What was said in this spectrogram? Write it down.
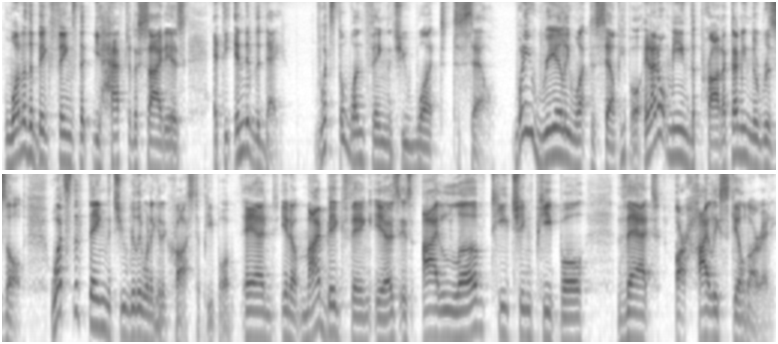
one of the big things that you have to decide is at the end of the day, what's the one thing that you want to sell? What do you really want to sell people? And I don't mean the product, I mean the result. What's the thing that you really want to get across to people? And, you know, my big thing is is I love teaching people that are highly skilled already.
